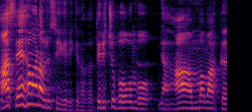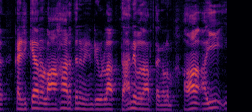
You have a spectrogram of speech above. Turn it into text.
ആ സ്നേഹമാണ് അവർ സ്വീകരിക്കുന്നത്. തിരിച്ചു പോകുമ്പോൾ ആ അമ്മമാർക്ക് കഴിക്കാനുള്ള ആഹാരത്തിന് വേണ്ടിയുള്ള ധാന്യപദാർത്ഥങ്ങളും ആ ഈ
